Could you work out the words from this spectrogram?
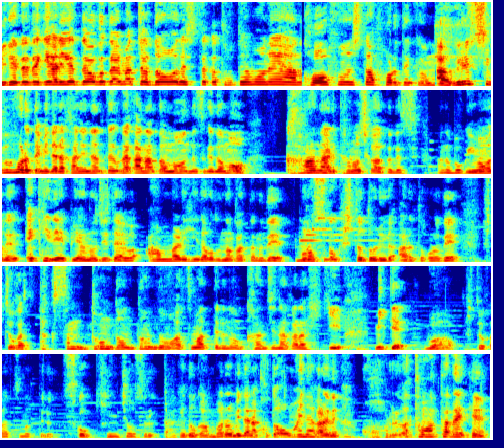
見ていただきありがとうございました。どうでしたか？とてもね、あの、興奮したフォルテ君、アグレッシブフォルテみたいな感じになってたかなと思うんですけども、かなり楽しかったです。あの、僕今まで駅でピアノ自体はあんまり弾いたことなかったので、ものすごく人通りがあるところで、人がたくさんどんどんどんどん集まってるのを感じながら弾き、見て、わお、人が集まってる。すごく緊張する。だけど頑張ろうみたいなことを思いながらね、これは止まったらいけん。弾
